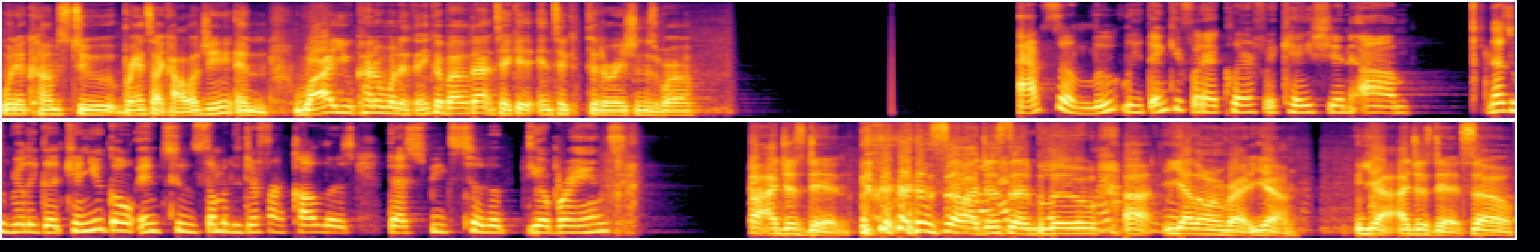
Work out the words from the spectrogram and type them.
when it comes to brand psychology and why you kind of want to think about that and take it into consideration as well? Absolutely. Thank you for that clarification. Um, that's really good. Can you go into some of the different colors that speaks to the your brands? I just did. so oh, I just I said blue, uh, yellow, and red. Yeah. Yeah, I just did. So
